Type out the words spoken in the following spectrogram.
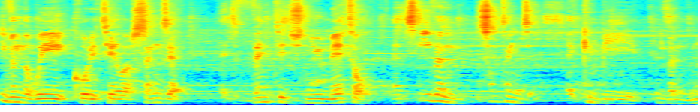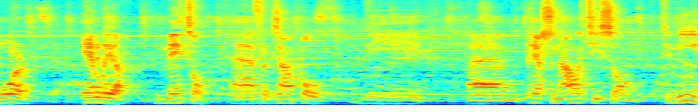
even the way Corey Taylor sings it. It's vintage nu metal. It's even, sometimes it can be even more earlier metal. Uh, for example, the um, personality song to me,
